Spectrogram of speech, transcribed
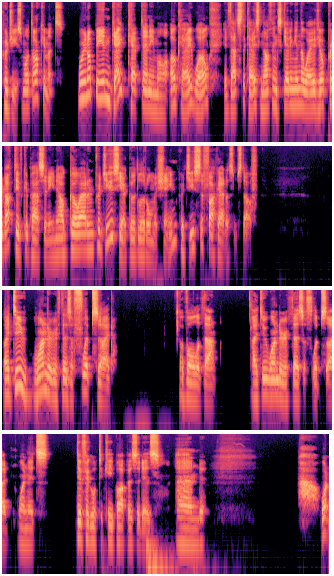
produce more documents. We're not being gate kept anymore. Okay, well, if that's the case, nothing's getting in the way of your productive capacity. Now go out and produce your good little machine. Produce the fuck out of some stuff. I do wonder if there's a flip side of all of that. I do wonder if there's a flip side when it's difficult to keep up as it is. And what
